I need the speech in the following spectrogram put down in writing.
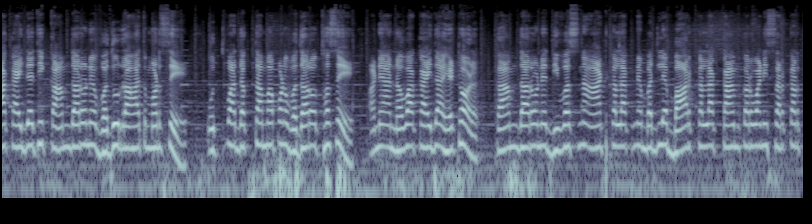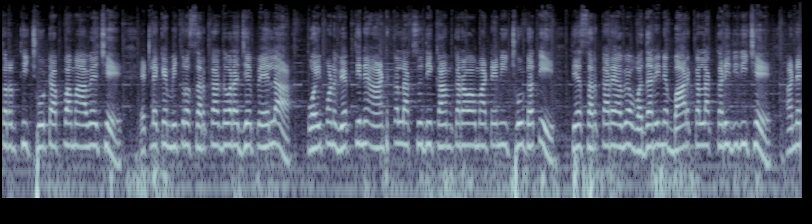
આ કાયદાથી કામદારોને વધુ રાહત મળશે, ઉત્પાદકતામાં પણ વધારો થશે અને આ નવા કાયદા હેઠળ કામદારોને દિવસના આઠ કલાકને બદલે બાર કલાક કામ કરવાની સરકાર તરફથી છૂટ આપવામાં આવે છે. એટલે કે મિત્રો, સરકાર દ્વારા જે પહેલાં કોઈ પણ વ્યક્તિને આઠ કલાક સુધી કામ કરાવવા માટેની છૂટ હતી તે સરકારે હવે વધારીને બાર કલાક કરી દીધી છે અને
